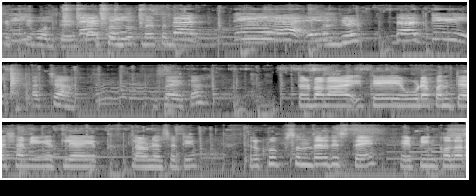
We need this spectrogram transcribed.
किती बोलते. काय समजत नाही पण म्हणजे? अच्छा. असं आहे का? तर बघा इथे एवढ्या पण त्या अशा मी घेतल्या आहेत लावण्यासाठी. तर खूप सुंदर दिसते. हे पिंक कलर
